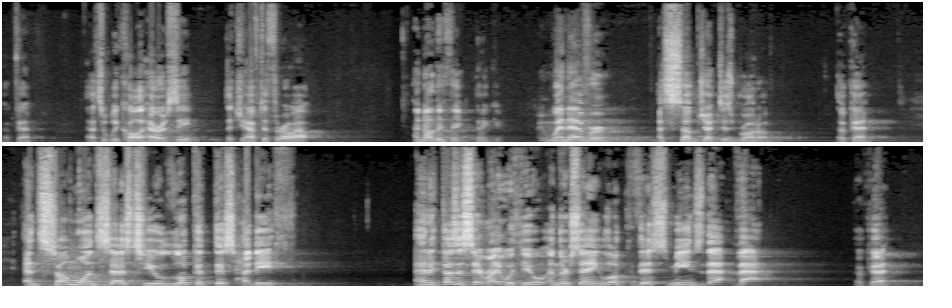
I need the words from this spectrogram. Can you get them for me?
Okay? That's what we call a heresy that you have to throw out. Another thing, thank you. Whenever a subject is brought up, okay, and someone says to you, Look at this hadith, and it doesn't sit right with you, and they're saying, Look, this means that, that, okay,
